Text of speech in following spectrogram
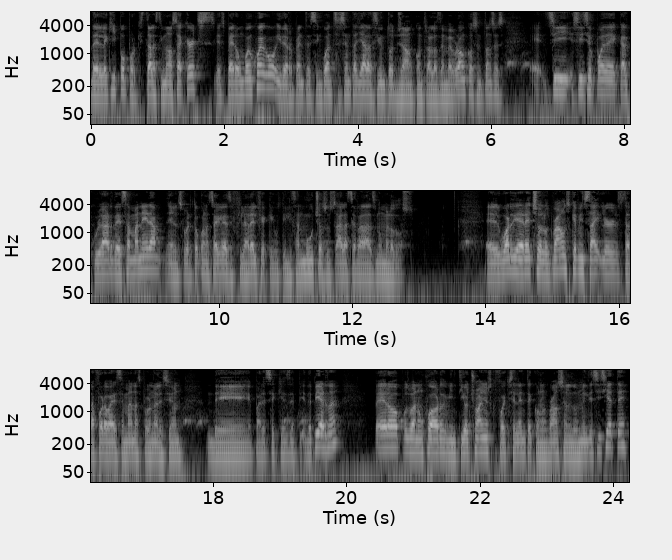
del equipo porque está lastimado Zach Ertz, espera un buen juego y de repente 50, 60 yardas y un touchdown contra los Denver Broncos. Entonces, eh, sí, sí se puede calcular de esa manera, sobre todo con las Águilas de Filadelfia que utilizan mucho sus alas cerradas número 2. El guardia derecho de los Browns, Kevin Seidler, estará fuera varias semanas por una lesión de, parece que es de, de pierna. Pero, pues bueno, un jugador de 28 años que fue excelente con los Browns en el 2017,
